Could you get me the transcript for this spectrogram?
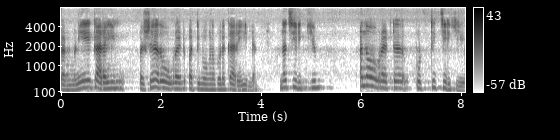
കൺമണി കരയും. പക്ഷെ അത് ഓവറായിട്ട് പട്ടി മോങ്ങണ പോലെ കരയില്ല. എന്നാ ചിരിക്കും. അന്ന് ഓവറായിട്ട് പൊട്ടിച്ചിരിക്കില്ല.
